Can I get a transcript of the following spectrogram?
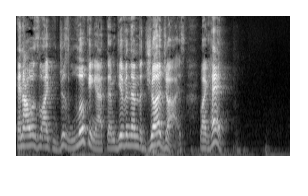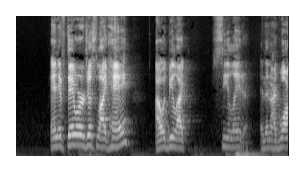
and I was like just looking at them, giving them the judge eyes. Like, hey. And if they were just like, hey, I would be like, see you later. And then I'd walk.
